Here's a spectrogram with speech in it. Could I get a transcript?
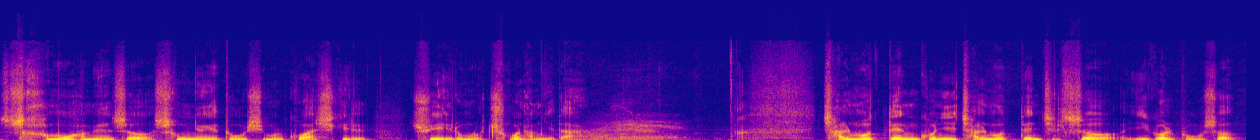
사모하면서 성령의 도우심을 구하시길 주의 이름으로 축원합니다. 잘못된 권위, 잘못된 질서 이걸 보고서 아,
